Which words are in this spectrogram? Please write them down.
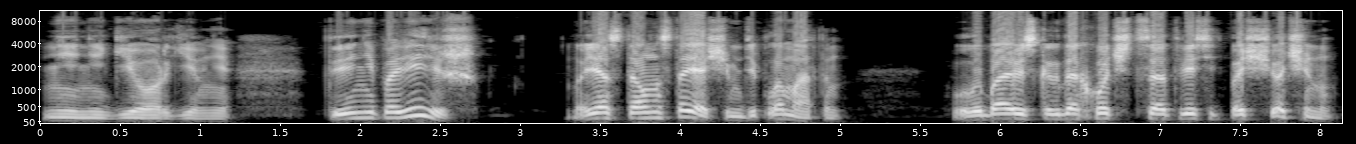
Нине Георгиевне. «Ты не поверишь, но я стал настоящим дипломатом. Улыбаюсь, когда хочется отвесить пощечину.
